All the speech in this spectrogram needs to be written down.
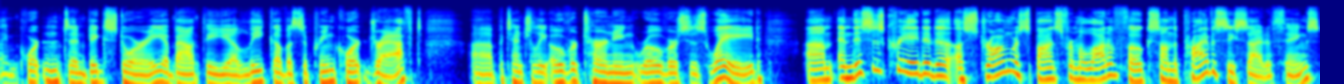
important and big story about the uh, leak of a Supreme Court draft, uh, potentially overturning Roe versus Wade. Um, and this has created a, a, strong response from a lot of folks on the privacy side of things,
